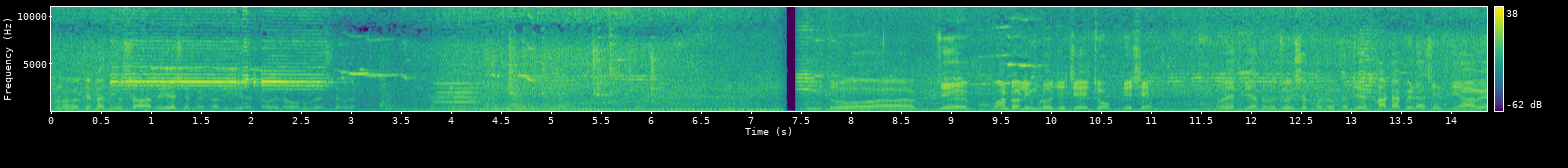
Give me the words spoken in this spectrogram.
પણ હવે કેટલા દિવસ આ રહે છે મેટલ એ હવે જોવાનું રહેશે હવે. મિત્રો જે વાંઢો લીમડો જે છે, ચોક જે છે, હવે ત્યાં તમે જોઈ શકો છો કે જે ખાડા પેડા છે, ત્યાં હવે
